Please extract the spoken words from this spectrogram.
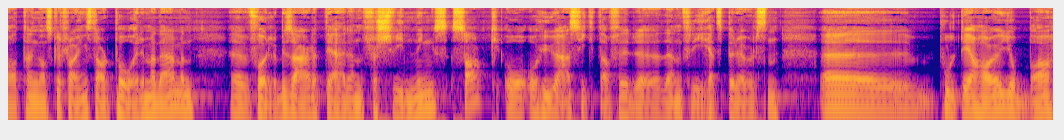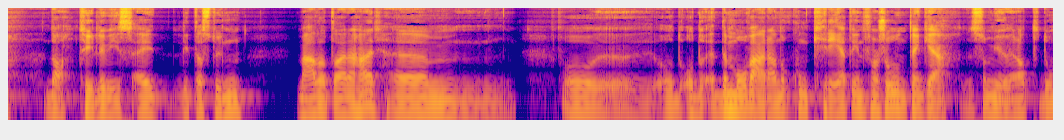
hatt en ganske flying start på året med det, men uh, foreløpig så er dette her en forsvinningssak, og, og hun er sikta for den frihetsberøvelsen. politiet har jo jobba da tydeligvis ei lita stund med dette her. Eh, og, og, og, det må være noe konkret informasjon, tenker jeg, som gjør at de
